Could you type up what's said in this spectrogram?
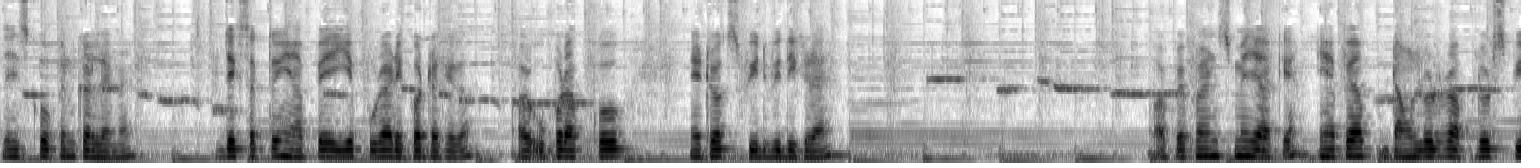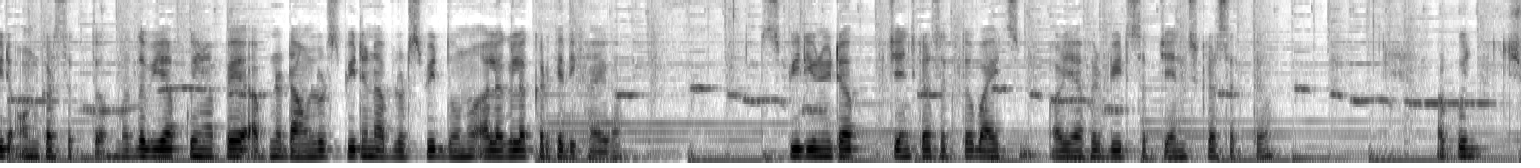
देन इसको ओपन कर लेना है। देख सकते हो यहाँ पे ये पूरा रिकॉर्ड रखेगा और ऊपर आपको नेटवर्क स्पीड भी दिख रहा है। और प्रेफरेंस में जाके यहाँ पे आप डाउनलोड और अपलोड स्पीड ऑन कर सकते हो। मतलब ये आपको यहाँ पे अपना download speed and upload speed दोनों अलग अलग करके दिखाएगा। स्पीड यूनिट आप चेंज कर सकते हो बाइट्स और या फिर बीट्स आप चेंज कर सकते हो। और कुछ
